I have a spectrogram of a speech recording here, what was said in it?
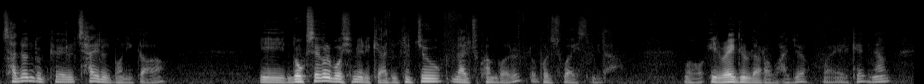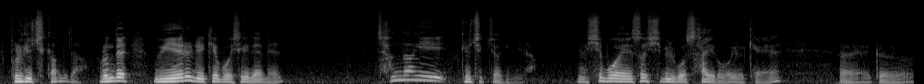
사전 득표율 차이를 보니까 이 녹색을 보시면 이렇게 아주 들쭉날쭉한 걸 볼 수가 있습니다. 뭐 irregular라고 하죠. 뭐 이렇게 그냥 불규칙합니다. 그런데 위에를 이렇게 보시게 되면 상당히 규칙적입니다. 15에서 11곳 사이로 이렇게 에, 그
